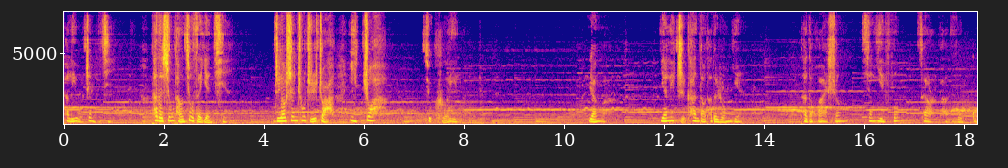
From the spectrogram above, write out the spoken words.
他离我这么近，他的胸膛就在眼前，只要伸出指爪一抓就可以了。然而眼里只看到他的容颜。他的话声像夜风在耳畔拂过，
